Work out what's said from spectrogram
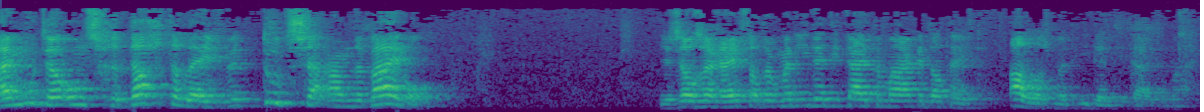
Wij moeten ons gedachtenleven toetsen aan de Bijbel. Je zal zeggen, heeft dat ook met identiteit te maken? Dat heeft alles met identiteit te maken.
